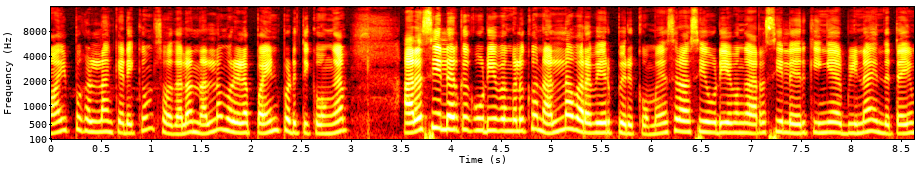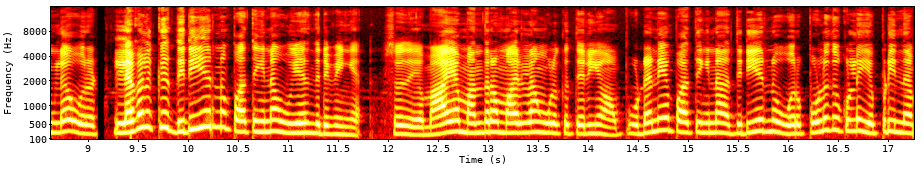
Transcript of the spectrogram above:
வாய்ப்புகள்லாம் கிடைக்கும். ஸோ அதெல்லாம் நல்ல முறையில் பயன்படுத்திக்கோங்க. அரசியலில் இருக்கக்கூடியவங்களுக்கும் நல்ல வரவேற்பு இருக்கும். மேசராசியுடையவங்க அரசியலில் இருக்கீங்க அப்படின்னா இந்த டைமில் ஒரு லெவலுக்கு திடீர்னு பார்த்தீங்கன்னா உயர்ந்துடுவீங்க. ஸோ மாய மந்திரம் மாதிரிலாம் உங்களுக்கு தெரியும். உடனே பார்த்தீங்கன்னா திடீர்னு ஒரு பொழுதுக்குள்ளே எப்படி இந்த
